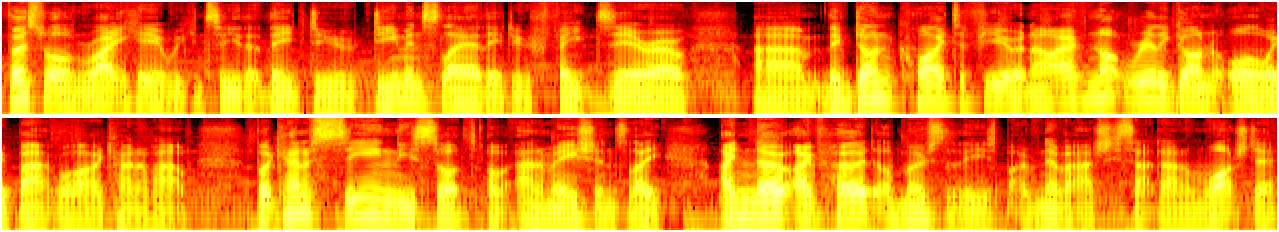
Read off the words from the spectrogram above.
first of all, right here, we can see that they do Demon Slayer, they do Fate Zero, um, they've done quite a few, and now I've not really gone all the way back. Well, I kind of have, but kind of seeing these sorts of animations, like I know I've heard of most of these, but I've never actually sat down and watched it.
